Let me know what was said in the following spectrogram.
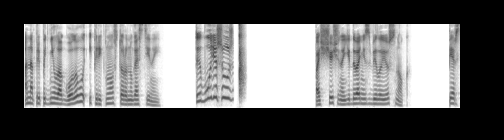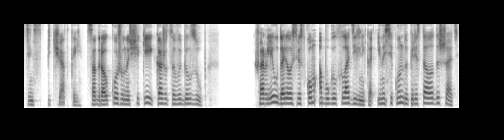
она приподняла голову и крикнула в сторону гостиной. «Ты будешь ужин?» Пощечина едва не сбила ее с ног. Перстень с печаткой содрал кожу на щеке и, кажется, выбил зуб. Шарли ударилась виском об угол холодильника и на секунду перестала дышать.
